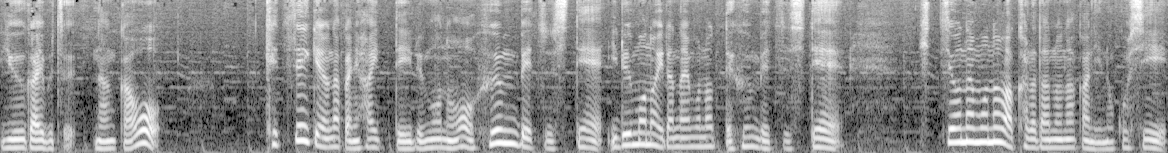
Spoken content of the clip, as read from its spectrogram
有害物なんかを血液の中に入っているものを分別しているものいらないものって分別して必要なものは体の中に残し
